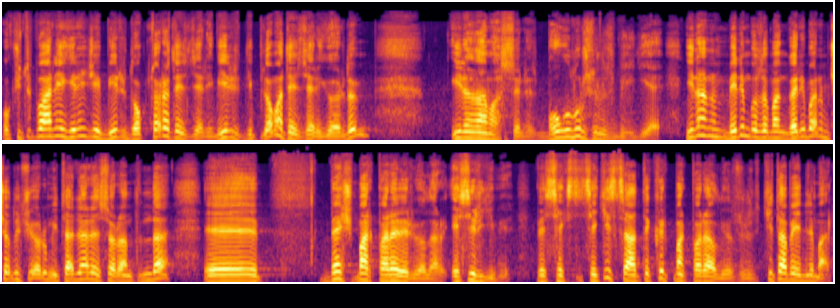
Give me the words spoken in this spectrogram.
O kütüphaneye girince bir doktora tezleri, bir diploma tezleri gördüm. İnanamazsınız, boğulursunuz bilgiye. İnanın benim o zaman garibanım çalışıyorum İtalyan restoranında. E, 5 mark para veriyorlar esir gibi. Ve 8 saatte 40 mark para alıyorsunuz. Kitap 50 mark.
